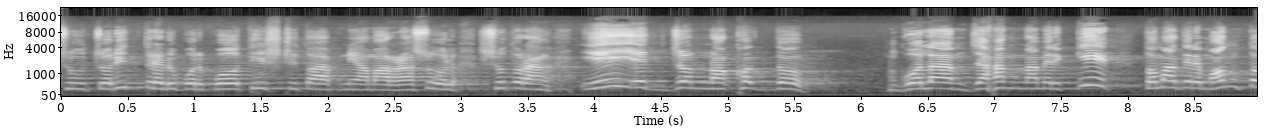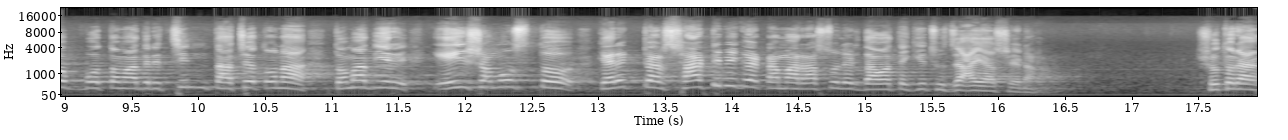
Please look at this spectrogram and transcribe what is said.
সুচরিত্রের উপর প্রতিষ্ঠিত, আপনি আমার রাসুল। সুতরাং এই একজন নক্ষত্র গোলাম জাহান নামের কীট, তোমাদের মন্তব্য, তোমাদের চিন্তা, চেতনা, তোমাদের এই সমস্ত ক্যারেক্টার সার্টিফিকেট আমার রাসুলের দাওয়াতে কিছু যায় আসে না। সুতরাং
